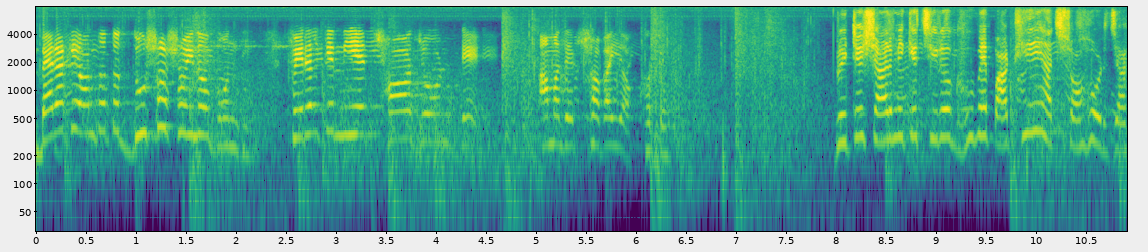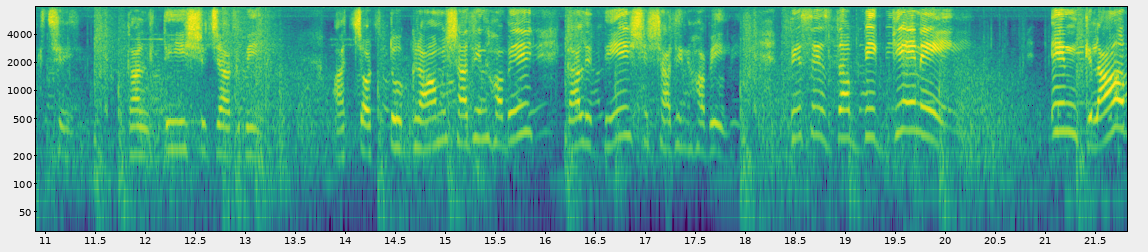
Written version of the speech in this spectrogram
ব্যারাকে অন্তত দুশো সৈন্য বন্দি। ফেরেলকে নিয়ে ছ জন ডেড। আমাদের সবাই অক্ষত। ব্রিটিশ আর্মিকে চির ঘুমে পাঠিয়ে আজ শহর জাগছে। কাল দেশ জাগবে। আজ চট্টগ্রাম স্বাধীন হবে, কাল দেশ স্বাধীন হবে। দিস ইজ দ্য বিগিনিং ইনকলাব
